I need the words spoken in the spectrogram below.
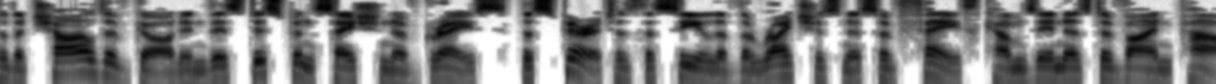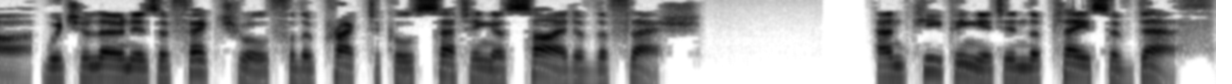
To the child of God in this dispensation of grace, the Spirit as the seal of the righteousness of faith comes in as divine power, which alone is effectual for the practical setting aside of the flesh and keeping it in the place of death.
